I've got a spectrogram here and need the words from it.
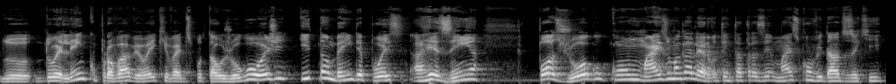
do, do elenco provável aí que vai disputar o jogo hoje e também depois a resenha pós-jogo com mais uma galera. Vou tentar trazer mais convidados aqui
